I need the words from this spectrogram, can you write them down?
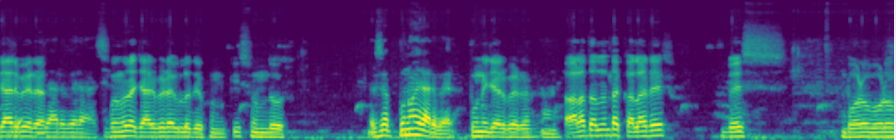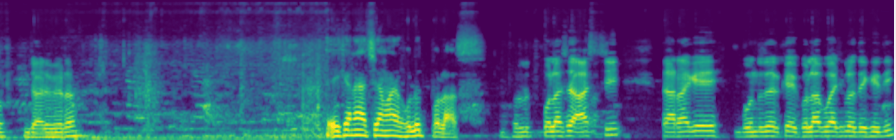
জারবেরা। জারবেরা আছে। বন্ধুরা জারবেরাগুলো দেখুন কি সুন্দর। এসব পুনো জারবেরা পুনে জারবেরা হ্যাঁ। আলাদা আলাদা কালারের বেশ বড় বড় জারবেরা এইখানে আছে আমার হলুদ পলাশ। হলুদ পলাশে আসছি। তার আগে বন্ধুদেরকে গোলাপ গাছগুলো দেখিয়ে দিই।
